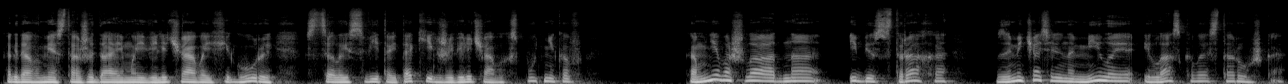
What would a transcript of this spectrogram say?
когда вместо ожидаемой величавой фигуры с целой свитой таких же величавых спутников ко мне вошла одна и без страха замечательно милая и ласковая старушка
